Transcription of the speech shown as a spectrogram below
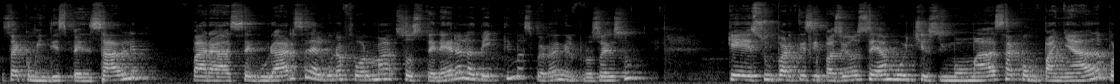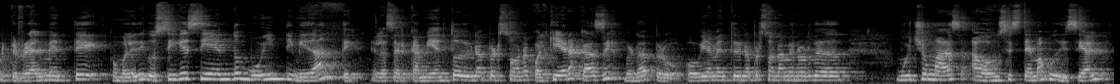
o sea, como indispensable para asegurarse de alguna forma sostener a las víctimas, ¿verdad? En el proceso que su participación sea muchísimo más acompañada, porque realmente, como le digo, sigue siendo muy intimidante el acercamiento de una persona, cualquiera casi, ¿verdad? Pero obviamente de una persona menor de edad, mucho más a un sistema judicial.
